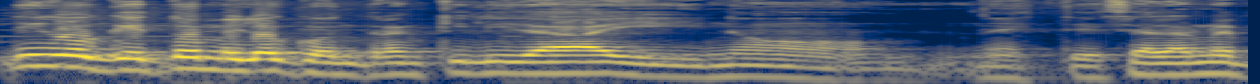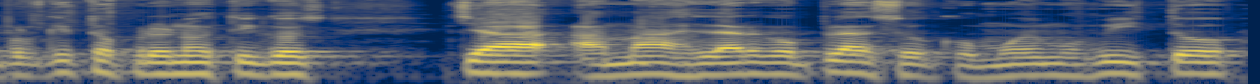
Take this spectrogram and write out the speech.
Digo que tómelo con tranquilidad y no este, se alarme porque estos pronósticos ya a más largo plazo, como hemos visto,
